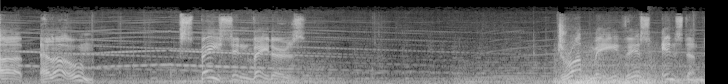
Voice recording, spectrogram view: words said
Uh, hello? Space invaders! Drop me this instant.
